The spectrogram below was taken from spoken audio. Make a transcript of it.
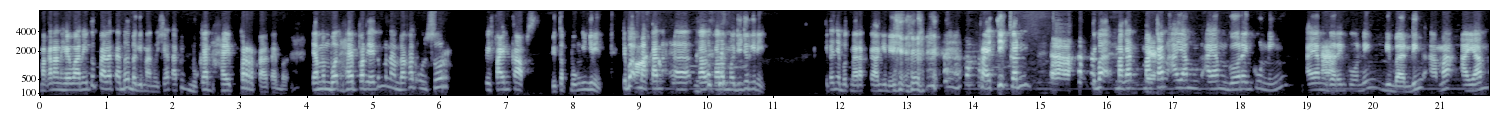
makanan hewan itu palatable bagi manusia tapi bukan hyper palatable yang membuat hypernya itu menambahkan unsur refined carbs di tepungnya gini coba oh, makan uh, kalau kalau mau jujur gini kita nyebut merek lagi nih fried chicken Coba makan yeah. makan ayam ayam goreng kuning, ayam ah. goreng kuning dibanding sama ayam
